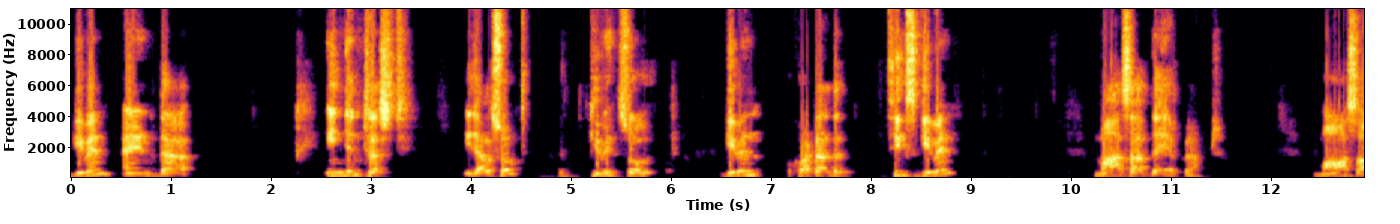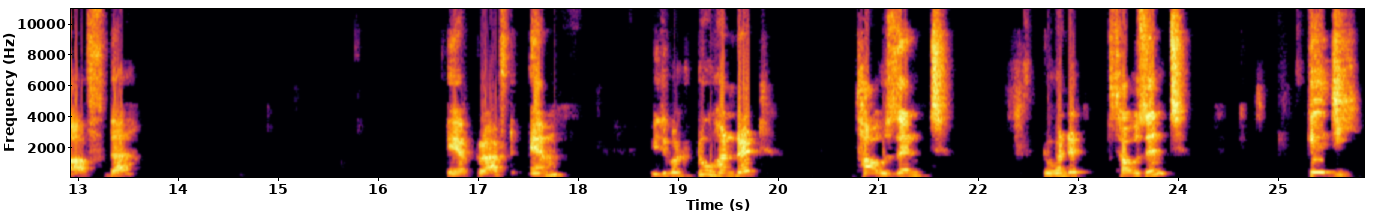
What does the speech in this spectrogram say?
given and the engine thrust is also given. So, given what are the things given? mass of the aircraft. Mass of the aircraft M is equal to 200,000 200,000 kg.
